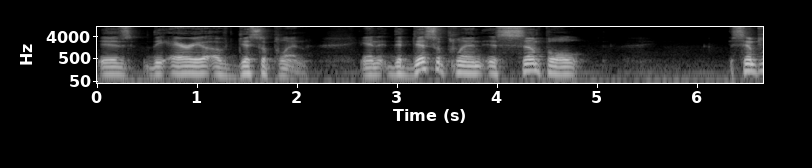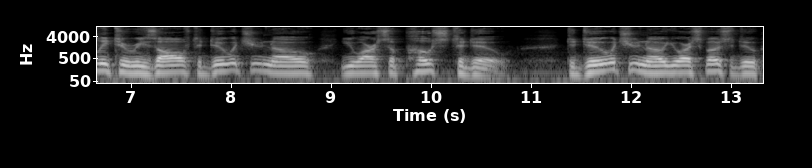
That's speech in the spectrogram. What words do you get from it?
is the area of discipline. And the discipline is simple simply to resolve to do what you know you are supposed to do. To do what you know you are supposed to do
